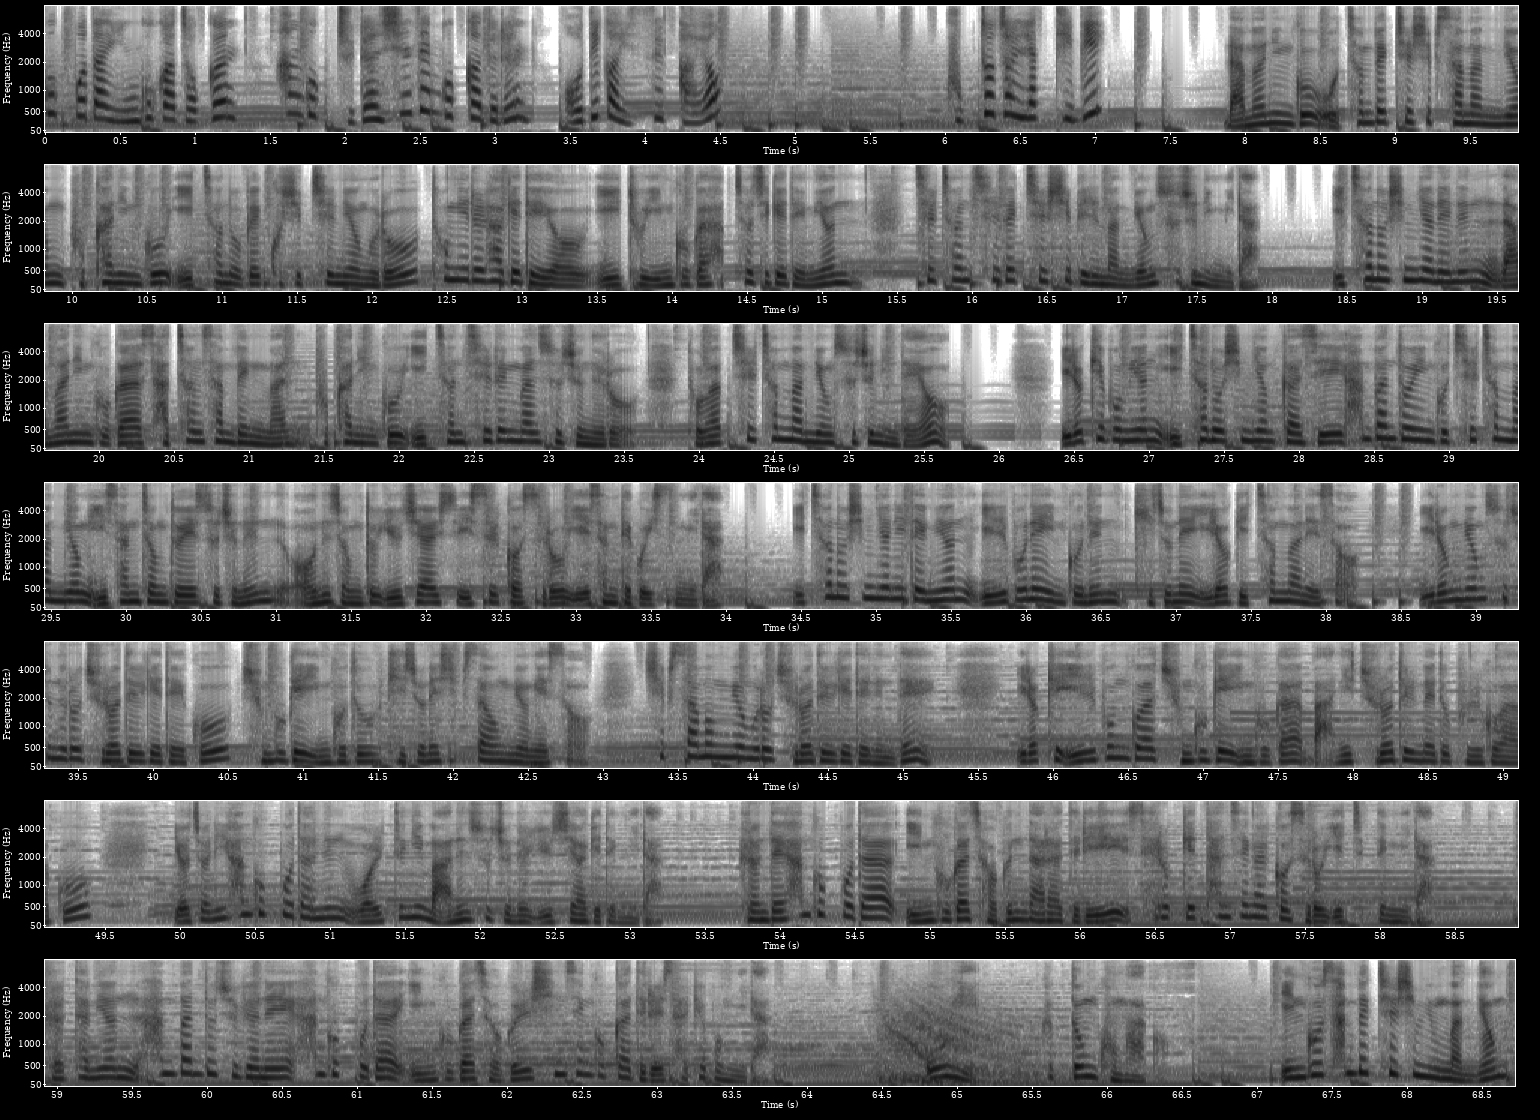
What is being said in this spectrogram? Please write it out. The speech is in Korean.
한국보다 인구가 적은 한국 주변 신생 국가들은 어디가 있을까요? 국토전략TV 남한 인구 5,174만 명, 북한 인구 2,597명으로 통일을 하게 되어 이 두 인구가 합쳐지게 되면 7,771만 명 수준입니다. 2050년에는 남한 인구가 4,300만, 북한 인구 2,700만 수준으로 도합 7천만 명 수준인데요. 이렇게 보면 2050년까지 한반도 인구 7천만 명 이상 정도의 수준은 어느 정도 유지할 수 있을 것으로 예상되고 있습니다. 2050년이 되면 일본의 인구는 기존의 1억 2천만에서 1억 명 수준으로 줄어들게 되고 중국의 인구도 기존의 14억 명에서 13억 명으로 줄어들게 되는데 이렇게 일본과 중국의 인구가 많이 줄어들매도 불구하고 여전히 한국보다는 월등히 많은 수준을 유지하게 됩니다. 그런데 한국보다 인구가 적은 나라들이 새롭게 탄생할 것으로 예측됩니다. 그렇다면 한반도 주변에 한국보다 인구가 적을 신생 국가들을 살펴봅니다. 5위 극동공화국 인구 376만 명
